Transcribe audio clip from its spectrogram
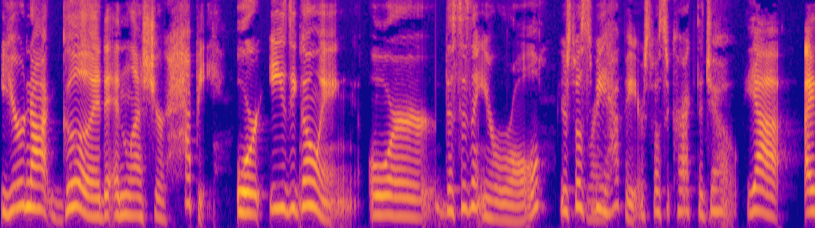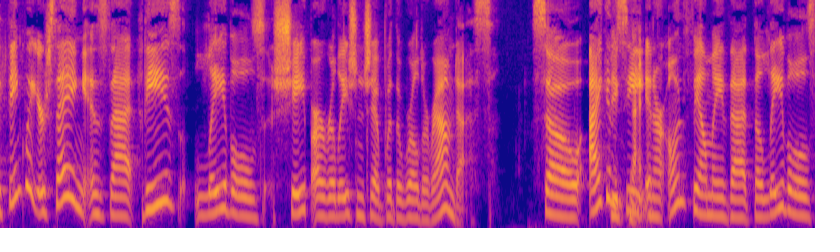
you're not good unless you're happy or easygoing or this isn't your role. You're supposed to be happy. You're supposed to crack the joke. Yeah, I think what you're saying is that these labels shape our relationship with the world around us. So I can Big see time. in our own family that the labels,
